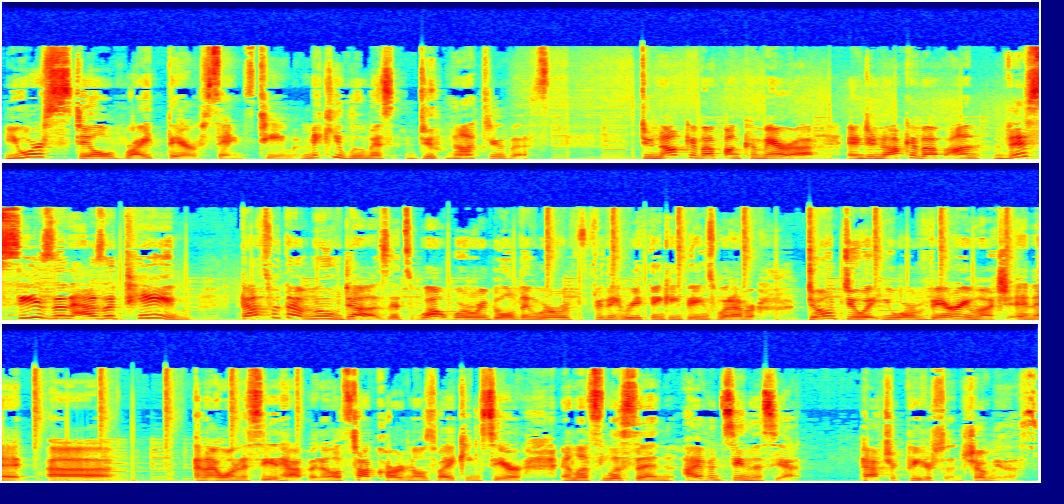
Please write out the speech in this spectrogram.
you are still right there, Saints team. Mickey Loomis, do not do this. Do not give up on Kamara and do not give up on this season as a team. That's what that move does. It's, well, we're rebuilding, we're re- rethinking things, whatever. Don't do it. You are very much in it. Uh, and I want to see it happen. Now let's talk Cardinals Vikings here and let's listen. I haven't seen this yet. Patrick Peterson, show me this.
